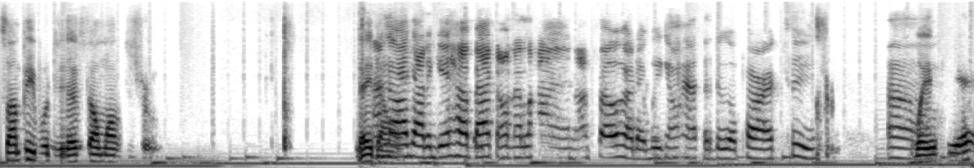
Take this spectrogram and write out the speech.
some people just don't want the truth. They don't. I know I got to get her back on the line. I told her that we're gonna have to do a part two. Um, Where's she at?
